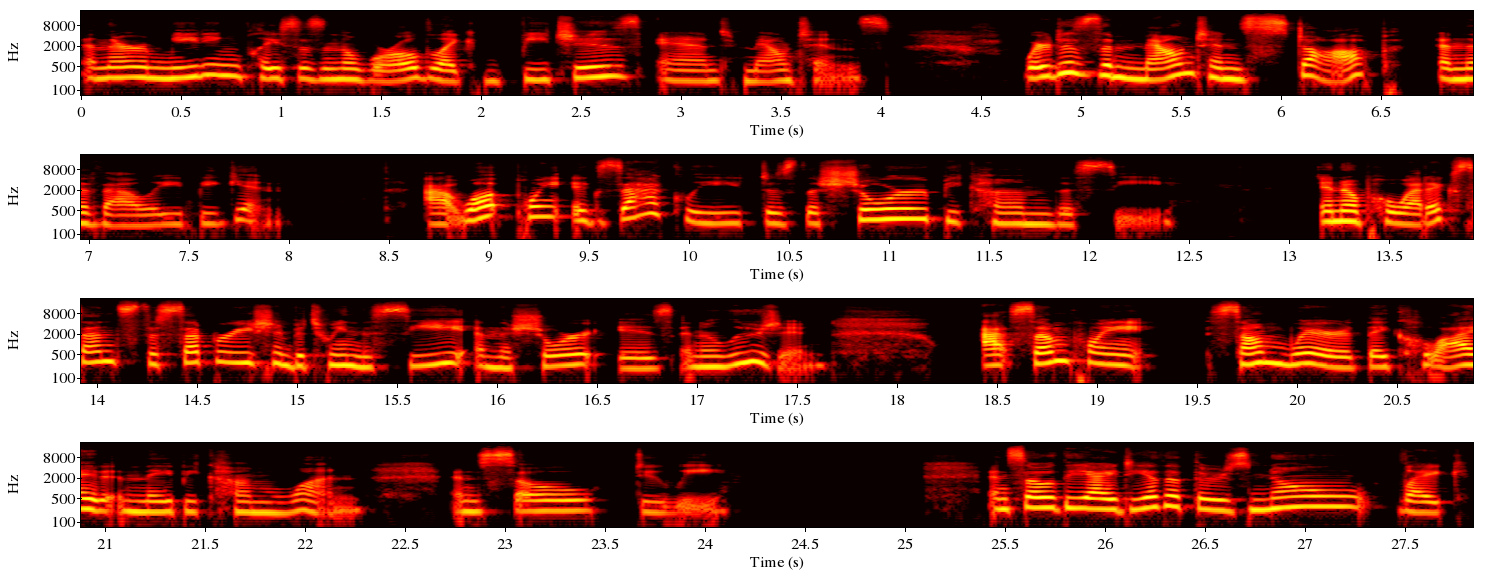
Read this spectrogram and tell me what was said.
And there are meeting places in the world like beaches and mountains. Where does the mountain stop and the valley begin? At what point exactly does the shore become the sea? In a poetic sense, the separation between the sea and the shore is an illusion. At some point, somewhere, they collide and they become one. And so do we. And so the idea that there's no like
